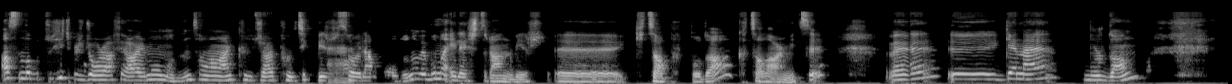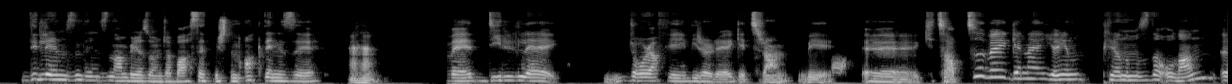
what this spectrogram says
aslında bu hiçbir coğrafya ayrımı olmadığını, tamamen kültürel, politik bir söylem olduğunu ve bunu eleştiren bir e, kitap bu da, Kıtalar Miti. Ve e, gene buradan dillerimizin denizinden biraz önce bahsetmiştim. Akdeniz'i Hı hı. ve dille coğrafyayı bir araya getiren bir e, kitaptı ve gene yayın planımızda olan e,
